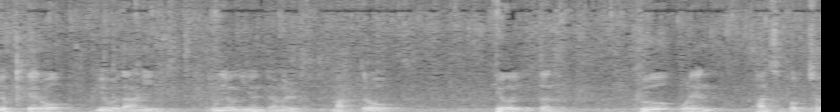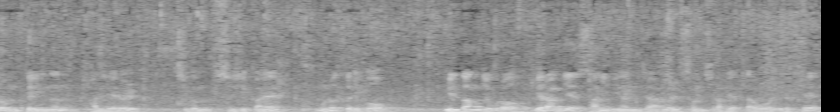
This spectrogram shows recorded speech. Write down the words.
역대로 여당이 운영위원장을 맡도록 되어 있던 그 오랜 관습법처럼 되어 있는 관례를 지금 순식간에 무너뜨리고 일방적으로 11개 상임위원장을 선출하겠다고 이렇게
